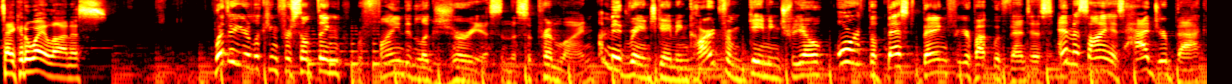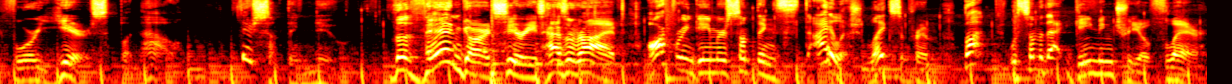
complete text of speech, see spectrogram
Take it away, Linus. Whether you're looking for something refined and luxurious in the Suprim line, a mid-range gaming card from Gaming Trio, or the best bang for your buck with Ventus, MSI has had your back for years. But now, there's something new. The Vanguard series has arrived, offering gamers something stylish like Suprim, but with some of that Gaming Trio flair.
